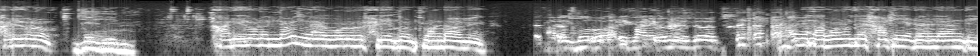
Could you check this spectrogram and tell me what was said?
খাড়ি গরম? জি জি। খাড়ি গরম দুধ না গরুর খাড়ি দুধ কোনটা হবে? গরুতে খাটি এটা গ্যারান্টি।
